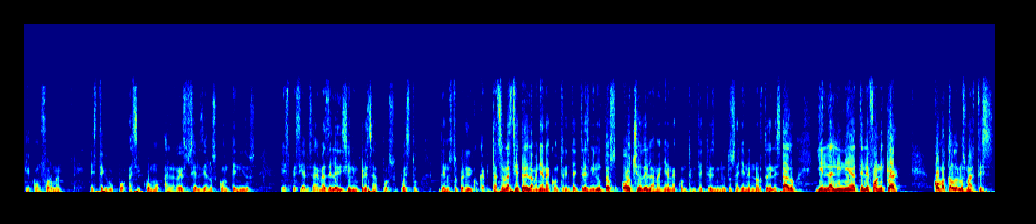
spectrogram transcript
que conforman este grupo, así como a las redes sociales y a los contenidos especiales, además de la edición impresa, por supuesto, de nuestro periódico Capital. Son las 7 de la mañana con 33 minutos, 8 de la mañana con 33 minutos allá en el norte del estado y en la línea telefónica, como todos los martes,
